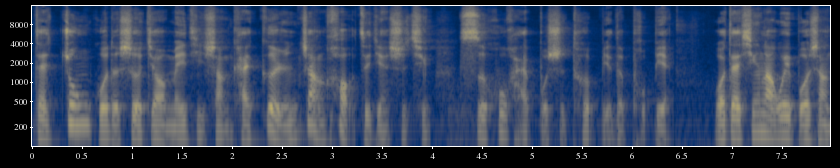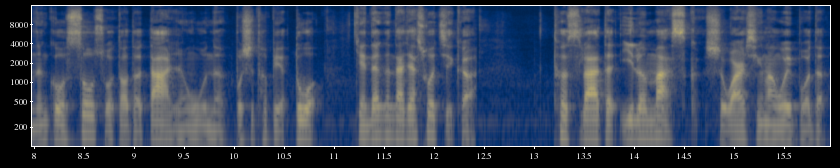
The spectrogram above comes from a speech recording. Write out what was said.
在中国的社交媒体上开个人账号这件事情，似乎还不是特别的普遍。我在新浪微博上能够搜索到的大人物呢，不是特别多。简单跟大家说几个。特斯拉的 Elon Musk 是玩新浪微博的，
